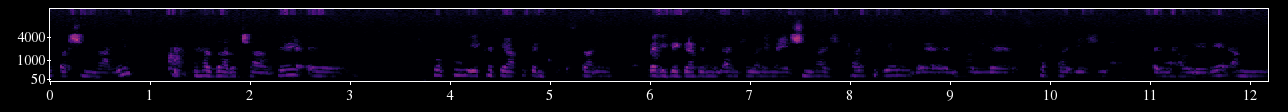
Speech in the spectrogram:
أفكار شنغالي هزار وشارده وكو يكتي أفكار كردستاني بري بيقابل من الأنجمن ما يشنغال جكار كده وهو السكفاريجي اللي هوليري أم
